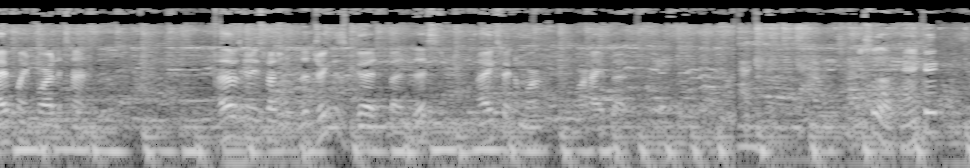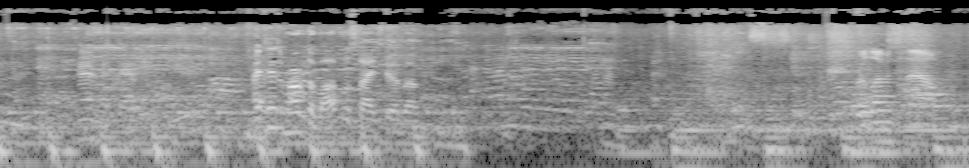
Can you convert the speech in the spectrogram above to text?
5.4 out of 10. I thought it was gonna be special. The drink is good, but this I expected more more hype but You saw the pancake? I taste more of the waffle side too, but we're lemons now.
